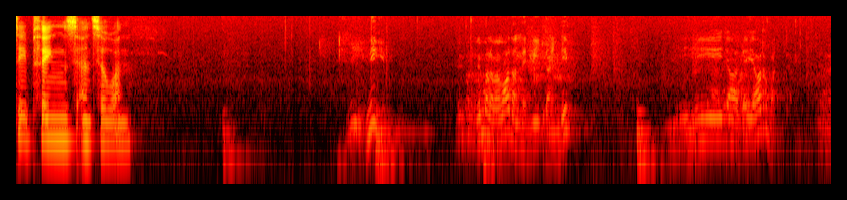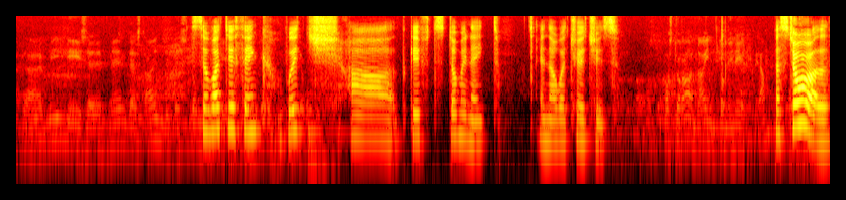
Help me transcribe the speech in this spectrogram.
deep things and so on. nii, nüüd me oleme vaadanud neid viit andi. mida teie arvate? millised nendest andidest So, what do you think? Which uh, gifts dominate in our churches? pastoraalne and domineerib jah? Pastoral,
